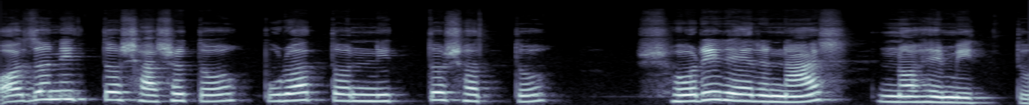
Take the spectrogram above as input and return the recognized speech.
অজনিত্য শাশ্বত, পুরাতন নিত্য সত্য, শরীরের নাশ নহে মৃত্যু।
